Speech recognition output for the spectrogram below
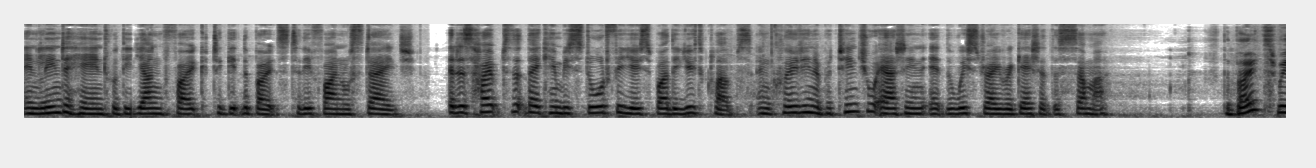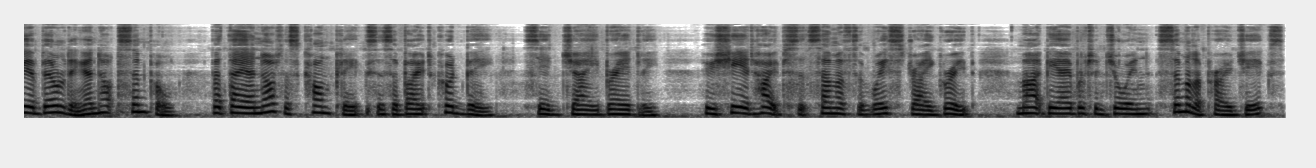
and lend a hand with the young folk to get the boats to their final stage. It is hoped that they can be stored for use by the youth clubs, including a potential outing at the Westray Regatta this summer. The boats we are building are not simple, but they are not as complex as a boat could be, said Jay Bradley, who shared hopes that some of the Westray group might be able to join similar projects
